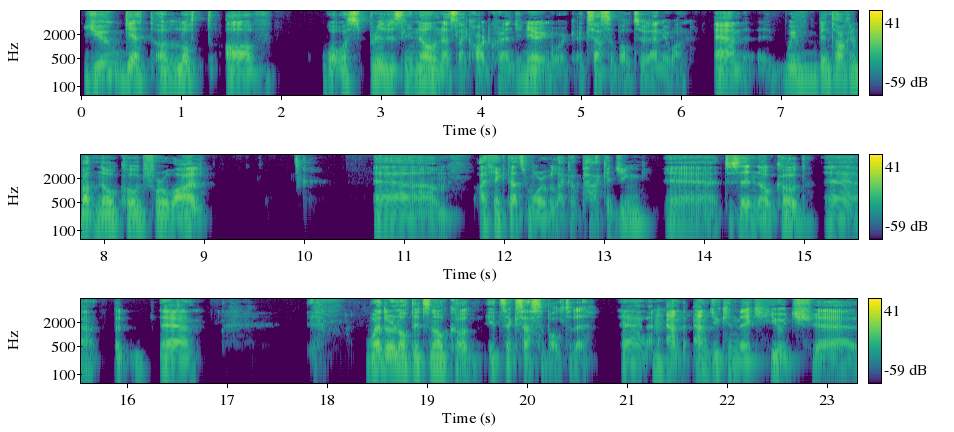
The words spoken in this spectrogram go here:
you get a lot of what was previously known as like hardcore engineering work accessible to anyone. And we've been talking about no code for a while. Um, I think that's more of like a packaging uh, to say no code, uh, but uh, whether or not it's no code, it's accessible today, mm. and and you can make huge, uh,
